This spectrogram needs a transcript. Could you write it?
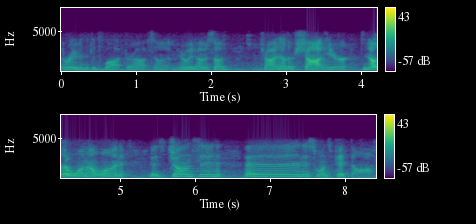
the Ravens did the ball after halftime. Here we go. I'm just going to try another shot here. It's another one-on-one. -on -one. It's Johnson, and this one's picked off.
